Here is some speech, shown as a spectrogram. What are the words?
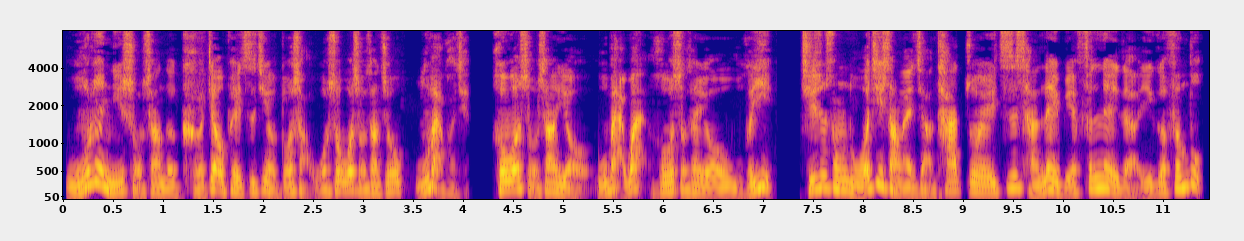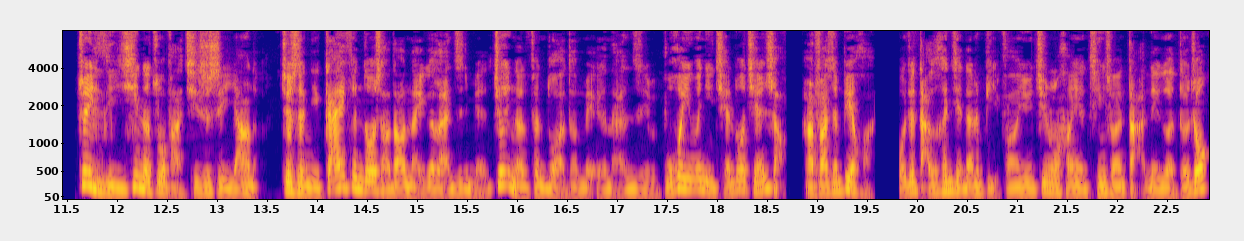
无论你手上的可调配资金有多少，我说我手上只有五百块钱，和我手上有五百万，和我手上有五个亿，其实从逻辑上来讲，它作为资产类别分类的一个分布，最理性的做法其实是一样的。就是你该分多少到哪个篮子里面，就应该分多少到每个篮子里面，不会因为你钱多钱少而发生变化。我就打个很简单的比方，因为金融行业挺喜欢打那个德州，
